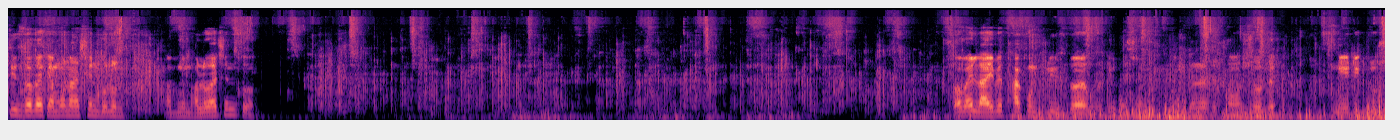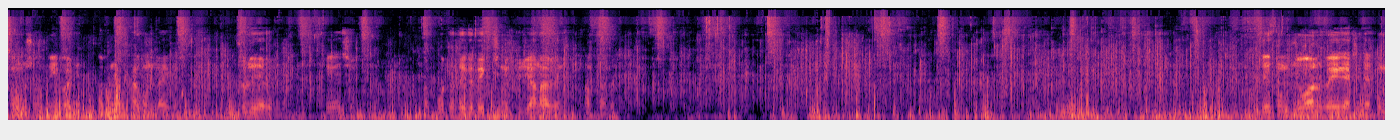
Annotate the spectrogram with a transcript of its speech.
তৃপ্তিশ দাদা কেমন আছেন বলুন? আপনি ভালো আছেন তো? সবাই লাইভে থাকুন প্লিজ দয়া করে, ঠিক আছে? ইন্টারনেটের সমস্যা হলে নেট একটু সমস্যা হতেই পারে। আপনারা থাকুন লাইভে চলে যাবেন না, ঠিক আছে? আর কোথা থেকে দেখছেন একটু জানাবেন আপনারা। দেখুন, জল হয়ে গেছে, দেখুন,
